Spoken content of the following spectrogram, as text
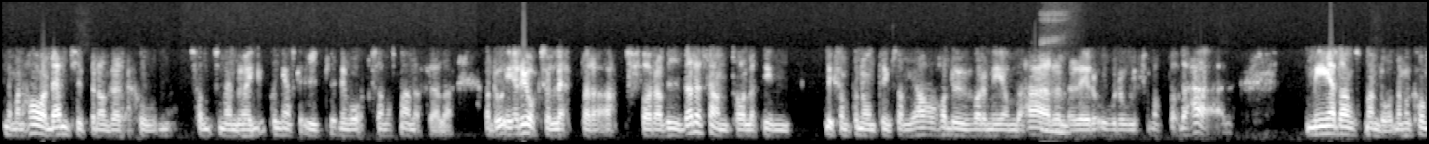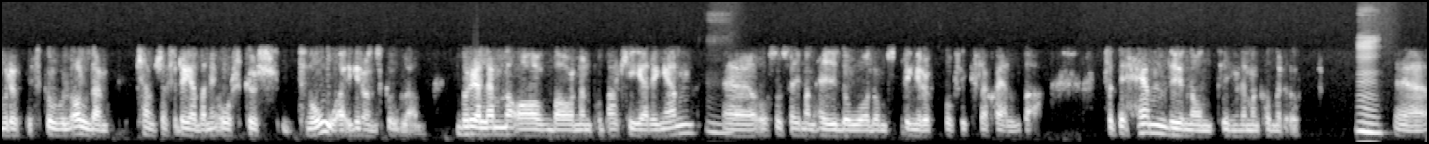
När man har den typen av relation som, som ändå är på en ganska ytlig nivå tillsammans med andra föräldrar, ja, då är det också lättare att föra vidare samtalet in liksom på någonting som ja, har du varit med om det här mm. eller är du orolig för något av det här? Medan man då, när man kommer upp i skolåldern, kanske redan i årskurs två i grundskolan, börjar lämna av barnen på parkeringen mm. eh, och så säger man hej då och de springer upp och fixar själva. Så det händer ju någonting när man kommer upp. Mm. Eh,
